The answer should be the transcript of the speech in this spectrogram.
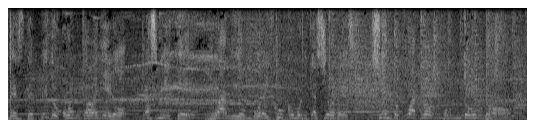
Desde Pedro Juan Caballero, transmite Radio Moraicú Comunicaciones 104.1.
